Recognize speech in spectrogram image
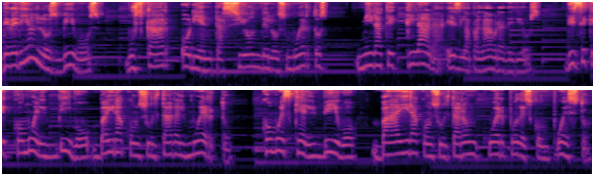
¿Deberían los vivos buscar orientación de los muertos? Mira qué clara es la palabra de Dios. Dice que como el vivo va a ir a consultar al muerto, cómo es que el vivo va a ir a consultar a un cuerpo descompuesto,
